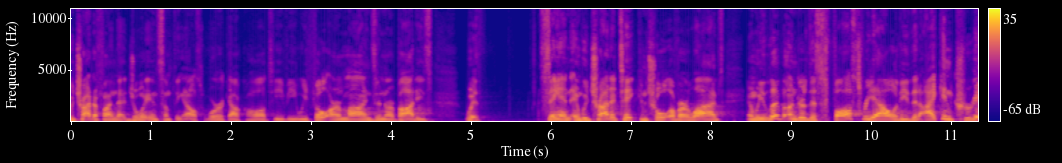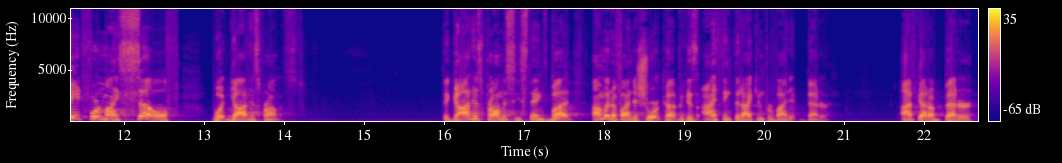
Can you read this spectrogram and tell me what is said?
We try to find that joy in something else work, alcohol, TV. We fill our minds and our bodies with sand, and we try to take control of our lives, and we live under this false reality that I can create for myself what God has promised. That God has promised these things, but I'm going to find a shortcut because I think that I can provide it better. I've got a better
